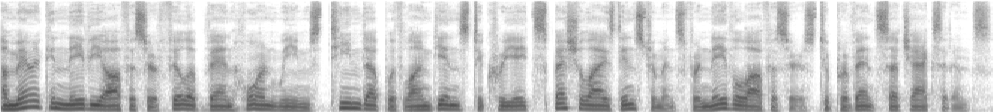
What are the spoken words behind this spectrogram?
American Navy officer Philip Van Horn Weems teamed up with Longines to create specialized instruments for naval officers to prevent such accidents.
